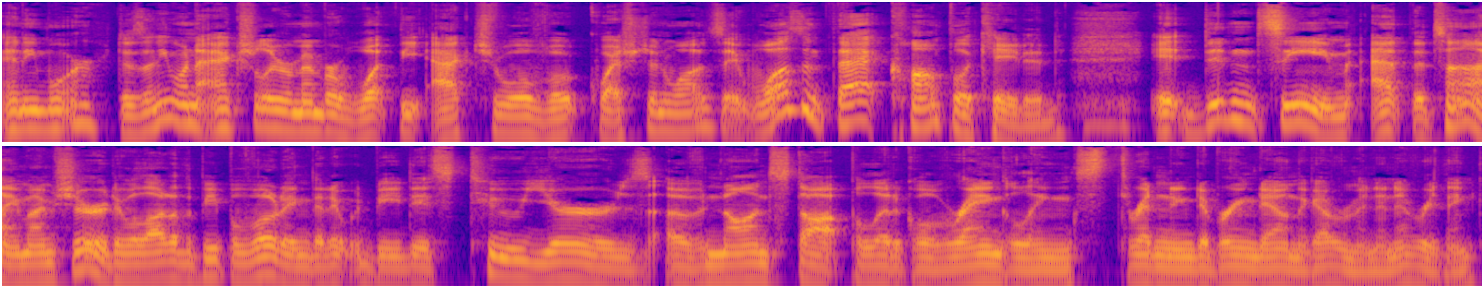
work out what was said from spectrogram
anymore? Does anyone actually remember what the actual vote question was? It wasn't that complicated. It didn't seem at the time, I'm sure, to a lot of the people voting that it would be this two years of nonstop political wranglings threatening to bring down the government and everything.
